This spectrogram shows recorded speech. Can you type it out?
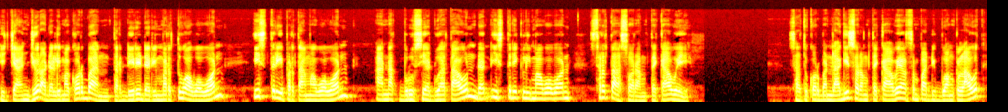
Di Cianjur ada lima korban, terdiri dari mertua Wawon, istri pertama Wawon, anak berusia 2 tahun, dan istri kelima Wawon, serta seorang TKW. Satu korban lagi seorang TKW yang sempat dibuang ke laut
